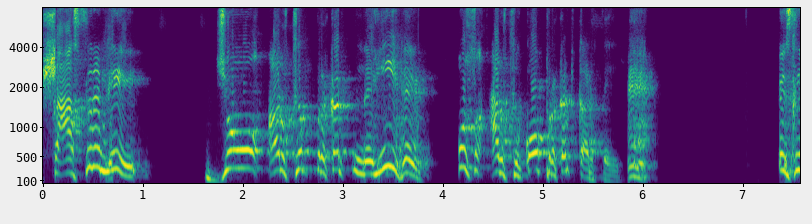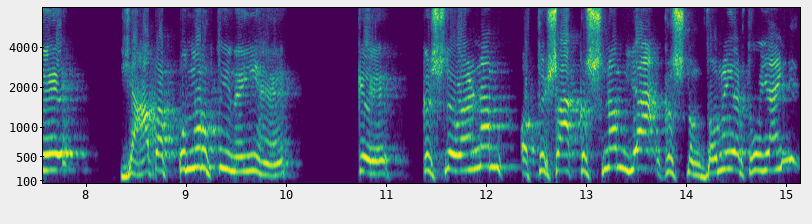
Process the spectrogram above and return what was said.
शास्त्र भी जो अर्थ प्रकट नहीं है उस अर्थ को प्रकट करते हैं। इसलिए यहाँ पर पुनरुक्ति नहीं है कि कृष्ण वर्णम और तुषा कृष्णम या कृष्णम दोनों ही अर्थ हो जाएँगे।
